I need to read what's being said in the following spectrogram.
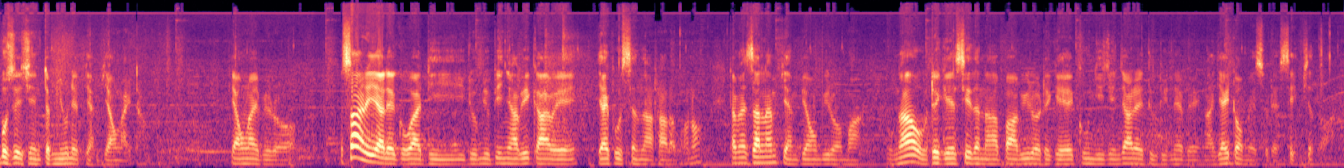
position တစ်မျိုးနဲ့ပြန်ပြောင်းလိုက်တာပြောင်းလိုက်ပြီးတော့ အစတွေကလည်းကိုကဒီလိုမျိုးပညာပေးကားပဲရိုက်ဖို့စဉ်းစားထားတာပေါ့နော်ဒါပေမဲ့ဇလန်းပြန်ပြောင်းပြီးတော့မှငါ့ကိုတကယ်စေတနာပါပြီးတော့တကယ်ကူညီကျင်ကြတဲ့သူတွေနဲ့ပဲငါရိုက်တော့မယ်ဆိုတဲ့စိတ်ဖြစ်သွားတယ်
